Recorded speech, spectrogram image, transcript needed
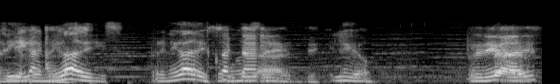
Sí, Renegades. Renegades. Renegades, como dice. Leo. Renegades.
